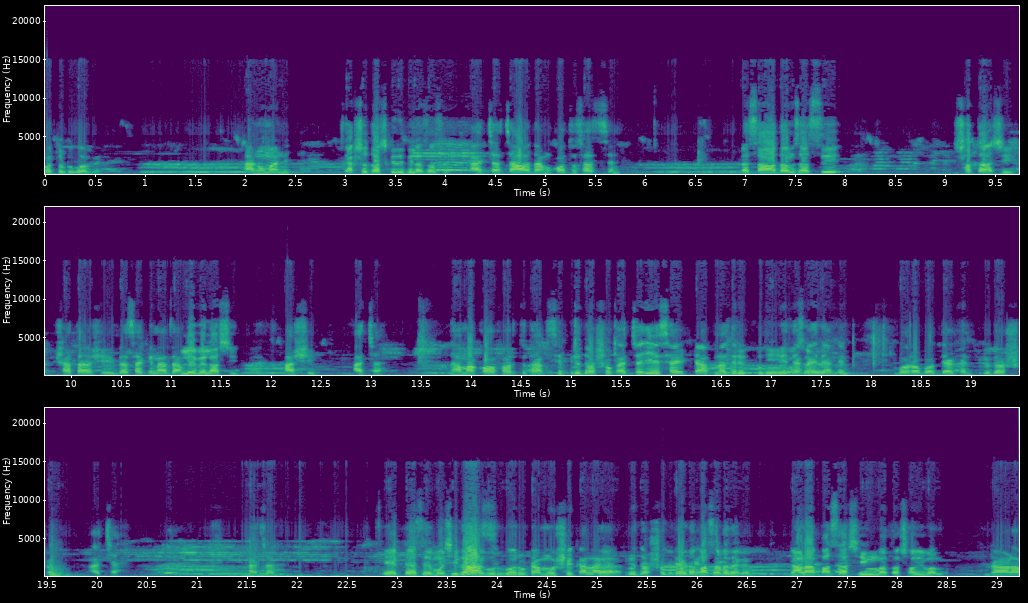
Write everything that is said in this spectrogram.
কতটুকু হবে? আনুমানিক। একশো দশ কেজি প্লাস আছে। আচ্ছা চাওয়া দাম কত চাচ্ছেন? এটা চাওয়া দাম চাচ্ছি সাতাশি। সাতাশি। বেচা কিনা দাম? লেভেল আশি। আশি। আচ্ছা ধামাকা অফার তো থাকছে প্রিয় দর্শক। আচ্ছা এই সাইডটা আপনাদের একটু ঘুরে ও দেখাই দেখেন। বরাবর দেখেন প্রিয় দর্শক। আচ্ছা আচ্ছা। একটা আছে মসি কালার গরু। গরুটা মশি কালার হ্যাঁ। প্রিয় দর্শক ওটা দেখেন। ডাড়া শিং মাথা সবই ভালো। ডাড়া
